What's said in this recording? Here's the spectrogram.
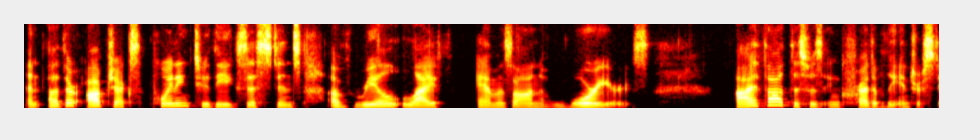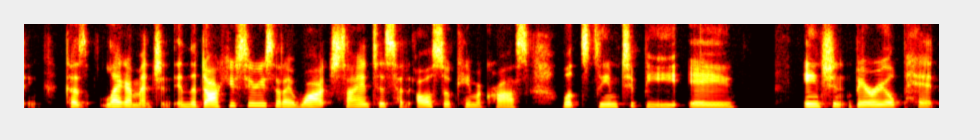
and other objects pointing to the existence of real life Amazon warriors. I thought this was incredibly interesting because like I mentioned in the docu series that I watched scientists had also came across what seemed to be a ancient burial pit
